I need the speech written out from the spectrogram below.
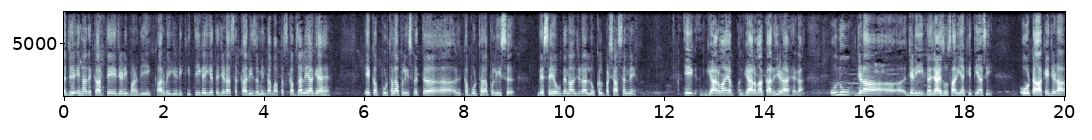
ਅੱਜ ਇਹਨਾਂ ਦੇ ਘਰ ਤੇ ਜਿਹੜੀ ਬਣਦੀ ਕਾਰਵਾਈ ਜਿਹੜੀ ਕੀਤੀ ਗਈ ਹੈ ਤੇ ਜਿਹੜਾ ਸਰਕਾਰੀ ਜ਼ਮੀਨ ਦਾ ਵਾਪਸ ਕਬਜ਼ਾ ਲਿਆ ਗਿਆ ਹੈ। ਇਹ ਕਪੂਰਥਲਾ ਪੁਲਿਸ ਵਿੱਚ ਕਪੂਰਥਲਾ ਪੁਲਿਸ ਦੇ ਸਹਿਯੋਗ ਦੇ ਨਾਲ ਜਿਹੜਾ ਲੋਕਲ ਪ੍ਰਸ਼ਾਸਨ ਨੇ ਇਹ 11ਵਾਂ ਜਾਂ 11ਵਾਂ ਘਰ ਜਿਹੜਾ ਹੈਗਾ, ਉਹਨੂੰ ਜਿਹੜਾ, ਜਿਹੜੀ ਨਾਜਾਇਜ਼ ਉਸਾਰੀਆਂ ਕੀਤੀਆਂ ਸੀ, ਉਹ ਢਾਹ ਕੇ ਜਿਹੜਾ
